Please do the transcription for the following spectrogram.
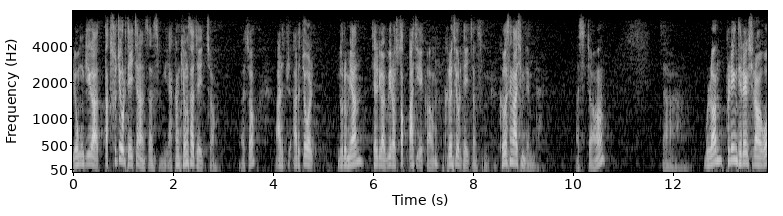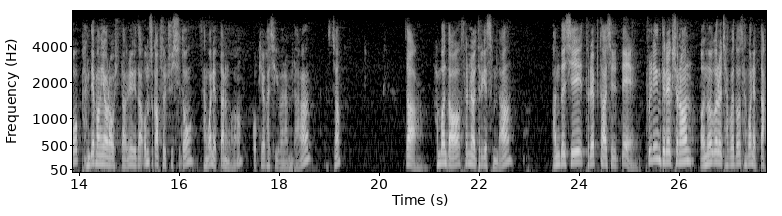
용기가 딱 수직으로 되어 있지는 않지 않습니까? 약간 경사져 있죠. 그렇죠? 아래, 아래쪽을 누르면 젤리가 위로 쏙 빠지게끔 그런 식으로 되어 있지 않습니까? 그거 생각하시면 됩니다. 아시죠? 자, 물론 pulling direction하고 반대 방향으로 하고 싶다면 여기다 음수 값을 주셔도 상관이 없다는 거 꼭 기억하시기 바랍니다. 그렇죠? 자, 한 번 더 설명을 드리겠습니다. 반드시 드래프트 하실 때 pulling direction은 어느 거를 잡아도 상관이 없다.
